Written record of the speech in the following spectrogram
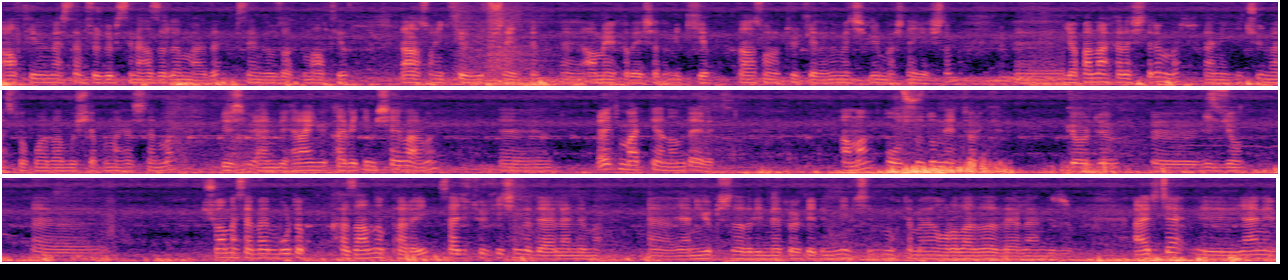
6 yıl üniversitem sürdü. Bir sene hazırlığım vardı. Bir sene de uzattım 6 yıl. Daha sonra 2 yıl yurt gittim. Ee, Amerika'da yaşadım 2 yıl. Daha sonra Türkiye'ye döndüm ve çiftliğin başına geçtim. Ee, yapan arkadaşlarım var. Hani hiç üniversite okumadan bu işi yapan arkadaşlarım var. Bir, yani bir, herhangi bir kaybettiğim bir şey var mı? Ee, belki maddi anlamda evet. Ama oluşturduğum network, gördüğüm e, vizyon, e, şu an mesela ben burada kazandığım parayı sadece Türkiye için de değerlendirmem. Ee, yani yurt dışında da bir network edindiğim için muhtemelen oralarda da değerlendiririm. Ayrıca e, yani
